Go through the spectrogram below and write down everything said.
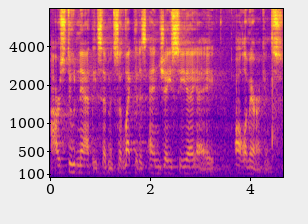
our student athletes have been selected as NJCAA All-Americans.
